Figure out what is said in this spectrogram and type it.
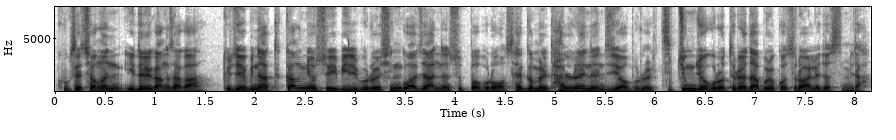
국세청은 이들 강사가 교재비나 특강료 수입 일부를 신고하지 않는 수법으로 세금을 탈루했는지 여부를 집중적으로 들여다볼 것으로 알려졌습니다.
